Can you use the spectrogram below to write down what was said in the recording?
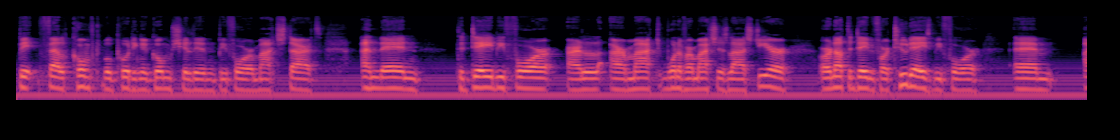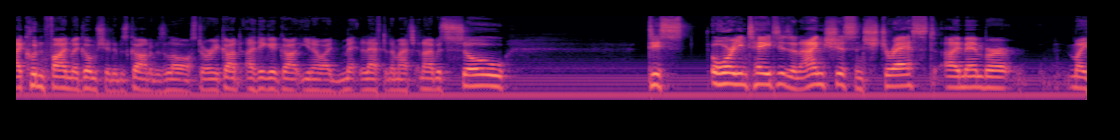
bit, felt comfortable putting a gum shield in before a match starts. And then the day before our our match, one of our matches last year, or not the day before, two days before, um, I couldn't find my gum shield. It was gone. It was lost, or it got. I think it got. You know, I'd met, left in a match, and I was so disorientated and anxious and stressed. I remember my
